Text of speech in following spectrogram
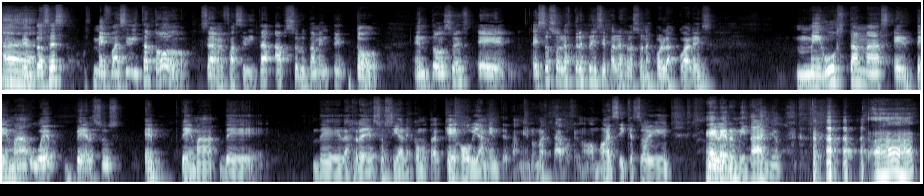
Ah. Entonces, me facilita todo, o sea, me facilita absolutamente todo. Entonces, eh, esas son las tres principales razones por las cuales me gusta más el tema web versus el tema de, las redes sociales como tal, que obviamente también uno está, porque no vamos a decir que soy el ermitaño. Ajá, ajá.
